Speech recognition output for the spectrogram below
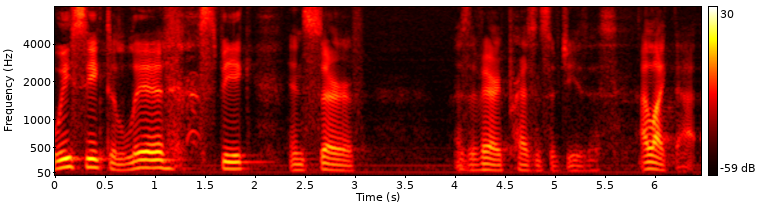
we seek to live, speak, and serve as the very presence of Jesus. I like that.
